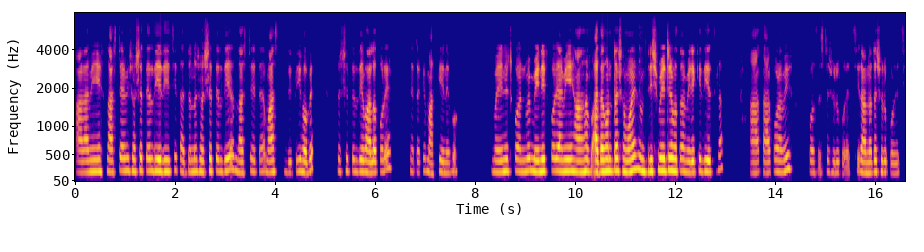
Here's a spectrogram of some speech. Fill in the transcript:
আর আমি লাস্টে আমি সর্ষের তেল দিয়ে দিয়েছি, তার জন্য সর্ষের তেল দিয়ে লাস্টে এটা মাস্ট দিতেই হবে। সর্ষের তেল দিয়ে ভালো করে এটাকে মাখিয়ে নেব। ম্যারিনেট করে নেবে। ম্যারিনেট করে আমি আধা ঘণ্টা সময়, ত্রিশ মিনিটের মতো আমি রেখে দিয়েছিলাম। আর তারপর আমি প্রসেসটা শুরু করেছি, রান্নাটা শুরু করেছি।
